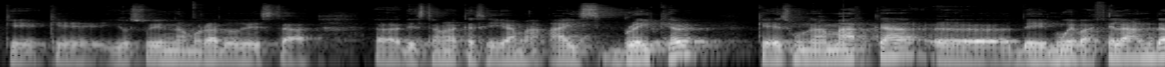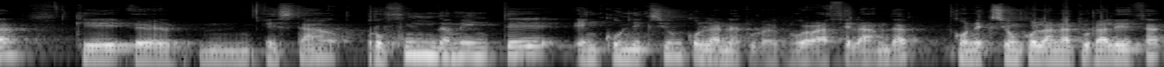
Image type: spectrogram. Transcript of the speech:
que, que, yo estoy enamorado de esta, eh, de esta marca, se llama Icebreaker que es una marca eh, de Nueva Zelanda que eh, está profundamente en conexión con la naturaleza. Nueva Zelanda, conexión con la naturaleza,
